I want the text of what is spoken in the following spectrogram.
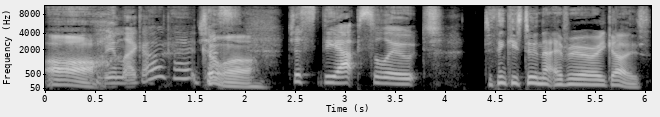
Oh, being like, okay, just, come on. just the absolute. Do you think he's doing that everywhere he goes?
